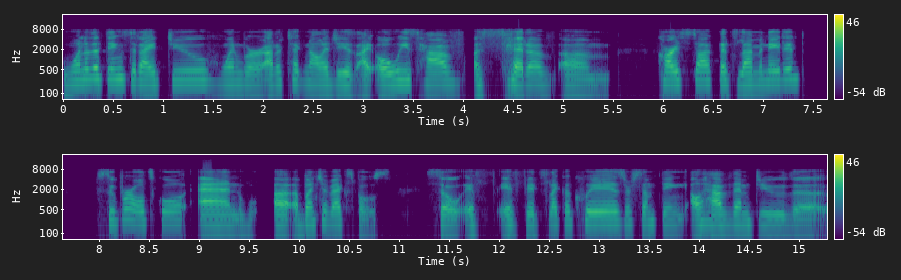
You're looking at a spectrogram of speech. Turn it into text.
one of the things that i do when we're out of technology is i always have a set of um, cardstock that's laminated super old school and a bunch of expos. So if if it's like a quiz or something i'll have them do the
